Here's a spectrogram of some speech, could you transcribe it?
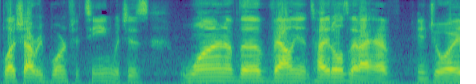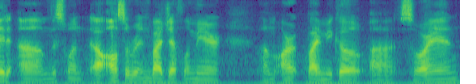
Bloodshot Reborn 15, which is one of the Valiant titles that I have enjoyed. Um, this one uh, also written by Jeff Lemire, um, art by Mico uh, Sorean.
